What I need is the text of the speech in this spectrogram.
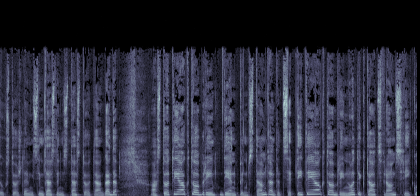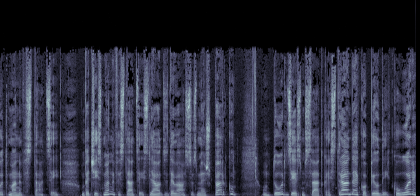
1988. gada 8. oktobrī, dienu pirms tam, tātad 7. oktobrī, notika Tautas frontes rīkota manifestācija. Un pēc šīs manifestācijas ļaudis devās uz meža parku, un tur dziesmu svētku strādē, ko pildīja kori,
